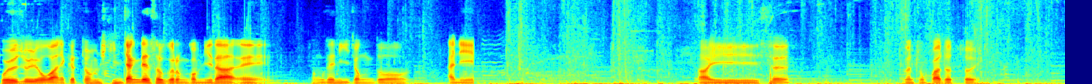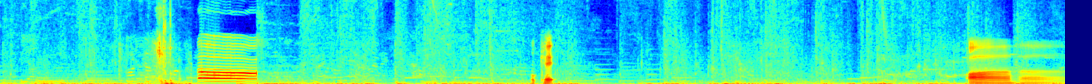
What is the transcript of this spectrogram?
보여주려고 하니까 좀 긴장돼서 그런 겁니다. 네. 평소엔 이 정도, 아니. 나이스. 이건 좀 빠졌죠? 어! 오케이. 아하.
